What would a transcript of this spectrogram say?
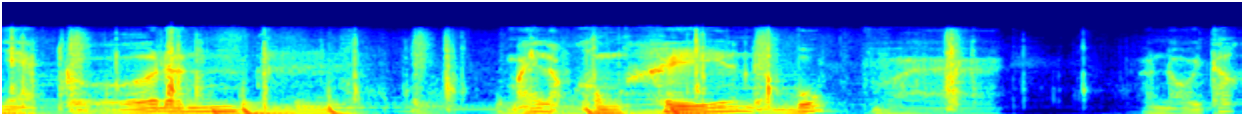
nhà cửa đến máy lọc không khí đến cả bút và, và nội thất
